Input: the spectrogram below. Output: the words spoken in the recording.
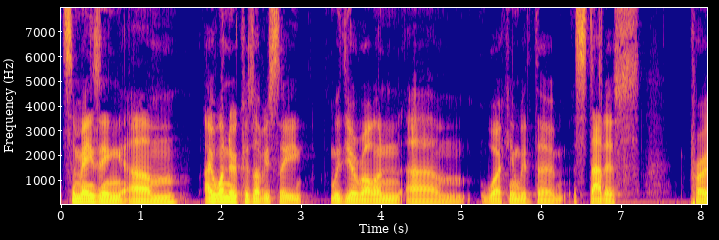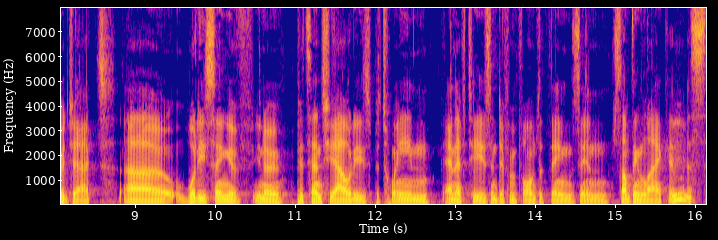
It's amazing. Um, I wonder because obviously with your role in um, working with the status project, uh, what are you seeing of you know potentialities between NFTs and different forms of things in something like a, mm.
